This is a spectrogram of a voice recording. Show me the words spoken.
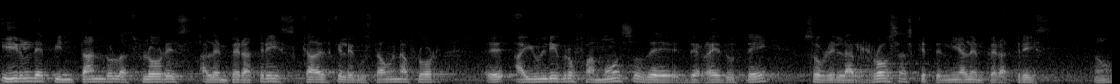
irle pintando las flores a la emperatriz cada vez que le gustaba una flor. Eh, hay un libro famoso de, de Reduté sobre las rosas que tenía la emperatriz. ¿no?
